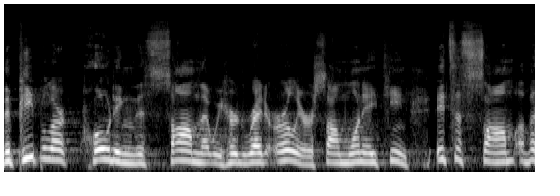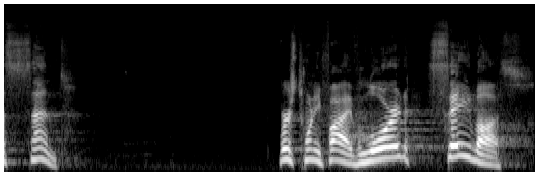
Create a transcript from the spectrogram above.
The people are quoting this psalm that we heard read earlier, Psalm 118. It's a psalm of ascent. Verse 25, Lord, save us.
